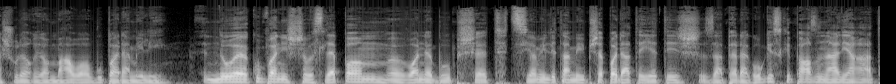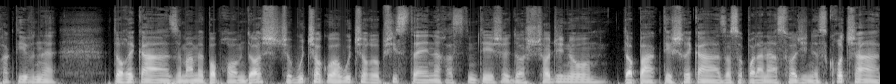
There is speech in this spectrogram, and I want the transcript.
šulorio mało wupada mieli. Nowe kupwaniszcze slepom, one bu przed ciomi litami przepodate je też za pedagogiski personal jara attraktywne. To ryka, że mamy poprawom dość wuczoku a wuczorów przystajnych, a z tym też dość hodzinów. To pak też ryka, że so pola nas hodziny skrócza,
